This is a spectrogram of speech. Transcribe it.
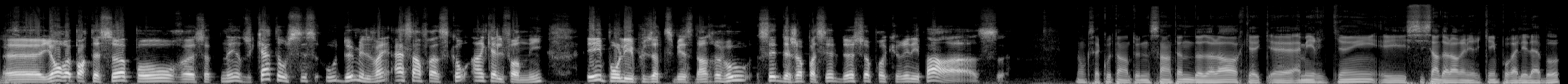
Yes. Euh, ils ont reporté ça pour euh, se tenir du 4 au 6 août 2020 à San Francisco, en Californie. Et pour les plus optimistes d'entre vous, c'est déjà possible de se procurer les passes. Donc, ça coûte entre une centaine de dollars euh, américains et 600 dollars américains pour aller là-bas.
